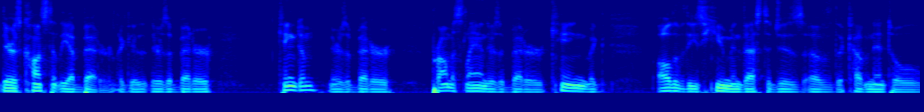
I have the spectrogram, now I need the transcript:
there's constantly a better, like uh, there's a better kingdom, there's a better promised land, there's a better king, like all of these human vestiges of the covenantal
